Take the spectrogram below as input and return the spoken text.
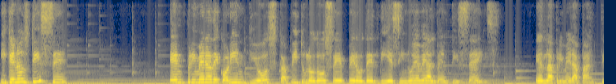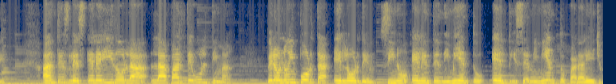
¿Y qué nos dice en Primera de Corintios capítulo 12, pero del 19 al 26. Es la primera parte. Antes les he leído la, la parte última, pero no importa el orden, sino el entendimiento, el discernimiento para ello.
